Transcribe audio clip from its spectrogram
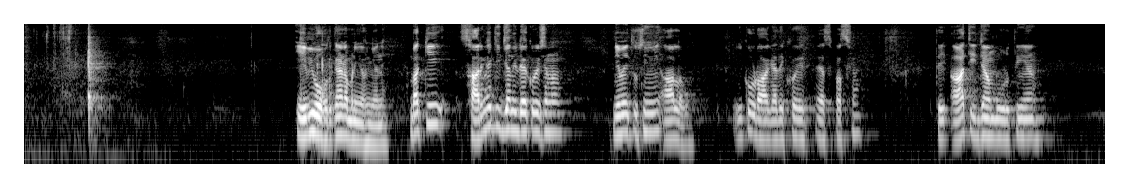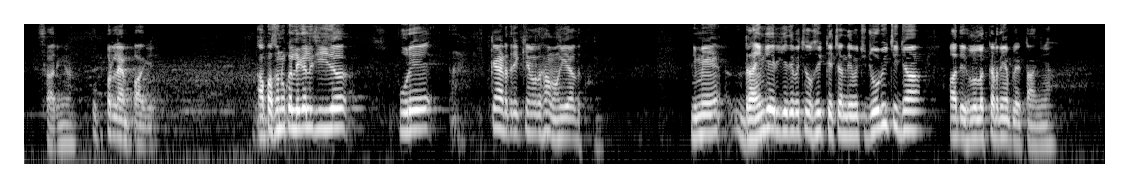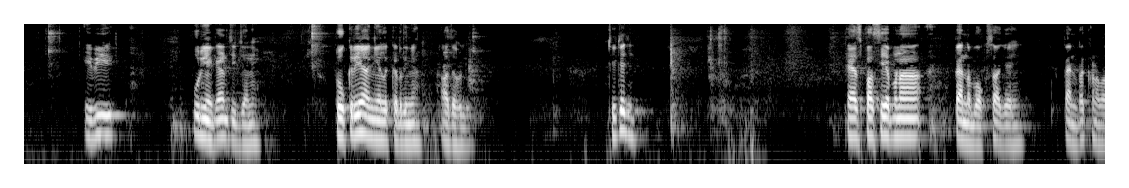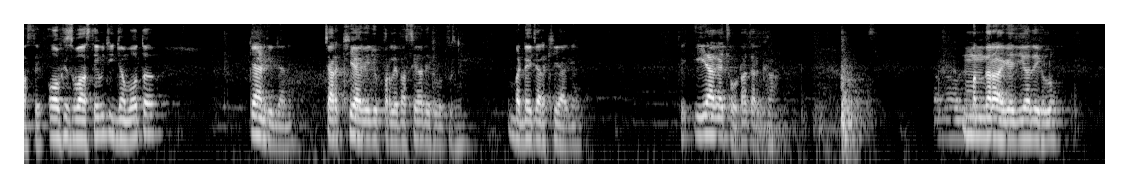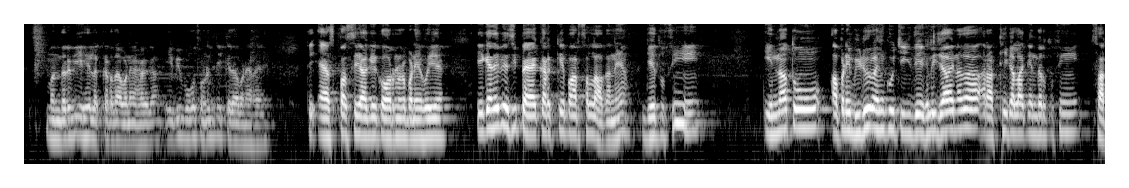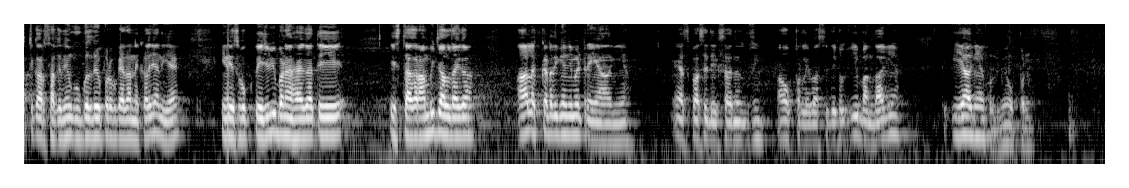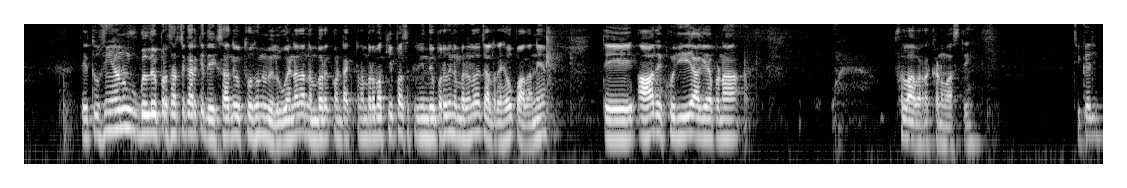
ਇਹ ਵੀ ਬਹੁਤ ਘੈਂਟ ਬਣੀਆਂ ਹੋਈਆਂ ਨੇ। ਬਾਕੀ ਸਾਰੀਆਂ ਚੀਜ਼ਾਂ ਦੀ ਡੈਕੋਰੇਸ਼ਨ ਜਿਵੇਂ ਤੁਸੀਂ ਆ ਲਓ। ਇਹ ਘੋੜਾ ਆ ਗਿਆ ਦੇਖੋ ਇਹ, ਇਸ ਪਾਸਿਓਂ। ਤੇ ਆਹ ਚੀਜ਼ਾਂ, ਮੂਰਤੀਆਂ, ਸਾਰੀਆਂ ਉੱਪਰ ਲੈਂਪ ਆ ਗਏ। ਆਪਾਂ ਤੁਹਾਨੂੰ ਕੱਲੀ ਕੱਲੀ ਚੀਜ਼ ਪੂਰੇ ਘੈਂਟ ਤਰੀਕੇ ਨਾਲ ਦਿਖਾਵਾਂਗੇ ਆ ਦੇਖੋ। ਜਿਵੇਂ ਡਰਾਇੰਗ ਏਰੀਆ ਦੇ ਵਿੱਚ, ਤੁਸੀਂ ਕਿਚਨ ਦੇ ਵਿੱਚ ਜੋ ਵੀ ਚੀਜ਼ਾਂ ਆ ਦੇਖ ਲਓ, ਲੱਕੜ ਦੀਆਂ ਪਲੇਟਾਂ ਆ ਗਈਆਂ। ਇਹ ਵੀ ਪੂਰੀਆਂ ਘੈਂਟ ਚੀਜ਼ਾਂ ਨੇ। ਟੋਕਰੀਆਂ ਆ ਗਈਆਂ ਲੱਕੜ ਦੀਆਂ ਆ ਦੇਖ ਲਓ। ਠੀਕ ਹੈ ਜੀ। ਇਸ ਪਾਸੇ ਆਪਣਾ ਪੈਨ ਬਾਕਸ ਆ ਗਿਆ ਇਹ, ਪੈਨ ਰੱਖਣ ਵਾਸਤੇ। ਆਫਿਸ ਵਾਸਤੇ ਵੀ ਚੀਜ਼ਾਂ ਬਹੁਤ ਘੈਂਟ ਚੀਜ਼ਾਂ ਨੇ। ਚਰਖੇ ਆ ਗਏ ਜੀ ਉੱਪਰਲੇ ਪਾਸੇ ਆ ਦੇਖ ਲਓ ਤੁਸੀਂ। ਵੱਡੇ ਚਰਖੇ ਆ ਗਏ। ਤੇ ਇਹ ਆ ਗਿਆ ਛੋਟਾ ਚਰਖਾ। ਮੰਦਰ ਆ ਗਿਆ ਜੀ ਆ ਦੇਖ ਲਓ। ਮੰਦਰ ਵੀ ਇਹ ਲੱਕੜ ਦਾ ਬਣਿਆ ਹੋਏਗਾ ਇਹ ਵੀ ਬਹੁਤ ਸੋਹਣੇ ਤਰੀਕੇ ਦਾ ਬਣਿਆ ਹੋਇਆ ਹੈ। ਤੇ ਇਸ ਪਾਸੇ ਆ ਕੇ ਕਾਰਨਰ ਬਣੇ ਹੋਏ ਆ। ਇਹ ਕਹਿੰਦੇ ਵੀ ਅਸੀਂ ਪੈਕ ਕਰਕੇ ਪਾਰਸਲ ਲਾ ਦਿੰਦੇ ਆ। ਜੇ ਤੁਸੀਂ ਇਹਨਾਂ ਤੋਂ ਆਪਣੀ ਵੀਡੀਓ ਰਾਹੀਂ ਕੋਈ ਚੀਜ਼ ਦੇਖ ਲਈ, ਜਾਂ ਇਹਨਾਂ ਦਾ ਰਾਠੀ ਕਲਾ ਕੇਂਦਰ ਤੁਸੀਂ ਸਰਚ ਕਰ ਸਕਦੇ ਹੋ ਗੂਗਲ ਦੇ ਉੱਪਰ ਬਕਾਇਦਾ ਨਿਕਲ ਜਾਂਦੀ ਹੈ। ਇਹ ਫੇਸਬੁੱਕ ਪੇਜ ਵੀ ਬਣਿਆ ਹੈਗਾ ਤੇ ਇੰਸਟਾਗ੍ਰam ਵੀ ਚੱਲਦਾ ਹੈਗਾ। ਆਹ ਲੱਕੜ ਦੀਆਂ ਜਿਵੇਂ ਟਰੇਆਂ ਆ ਗਈਆਂ। ਇਸ ਪਾਸੇ ਦੇਖ ਸਕਦੇ ਹੋ ਤੁਸੀਂ। ਆਹ ਉੱਪਰਲੇ ਪਾਸੇ ਦੇਖ ਲਓ, ਇਹ ਬੰਦ ਆ ਗਈਆਂ ਤੇ ਇਹ ਆ ਗਈਆਂ ਖੁੱਲੀਆਂ ਉੱਪਰ ਨੂੰ ਤੇ ਤੁਸੀਂ ਇਹਨਾਂ ਨੂੰ ਗੂਗਲ ਦੇ ਉੱਪਰ ਸਰਚ ਕਰਕੇ ਦੇਖ ਸਕਦੇ ਹੋ, ਉੱਥੋਂ ਤੁਹਾਨੂੰ ਮਿਲੂਗਾ ਇਹਨਾਂ ਦਾ ਨੰਬਰ ਕੰਟੈਕਟ ਨੰਬਰ ਬਾਕੀ ਆਪਾਂ ਸਕਰੀਨ ਦੇ ਉੱਪਰ ਵੀ ਨੰਬਰ ਇਹਨਾਂ ਦਾ ਚੱਲ ਰਿਹਾ, ਉਹ ਪਾ ਦਿੰਦੇ ਆ ਤੇ ਆਹ ਦੇਖੋ ਜੀ, ਇਹ ਆ ਗਿਆ ਆਪਣਾ ਫਲਾਵਰ ਰੱਖਣ ਵਾਸਤੇ। ਠੀਕ ਹੈ ਜੀ?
